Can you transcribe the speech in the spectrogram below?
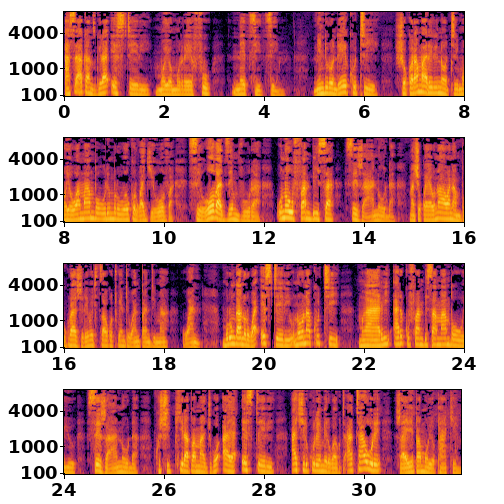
Asi akanzwira esteri mwoyo murefu netsitsi. Mhinduro ndeyekuti shoko ramwari rinoti mwoyo wamambo uri muruoko rwajehovha sehova dzemvura unoufambisa sezvaanoda. Mashoko aya unoawana mubhuku razvirevo chitsauko 21 pandima 1 murungano rwaesteri unoona kuti mwari ari kufambisa mambo uyu sezvaanoda. Kusvikira pamadyo aya esteri achiri kuremerwa kuti ataure zvaive pamwoyo pake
